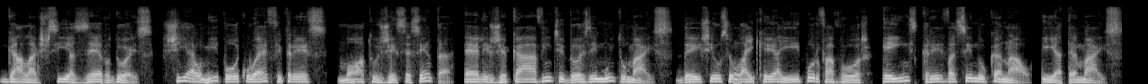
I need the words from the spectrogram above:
Galaxy A02, Xiaomi Poco F3, Moto G60, LG K22 e muito mais. Deixe o seu like aí por favor, e inscreva-se no canal, e até mais.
